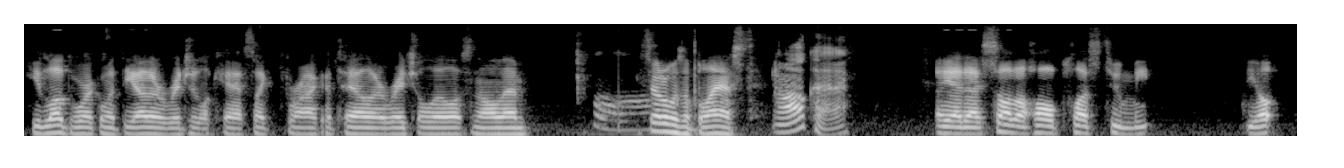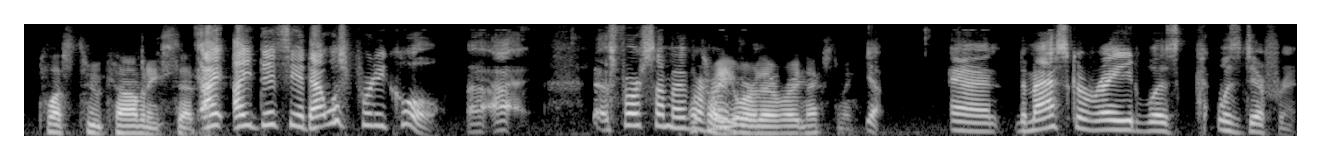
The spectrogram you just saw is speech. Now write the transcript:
he loved working with the other original cast like Veronica Taylor, Rachel Lillis, and all them. Aw. He said it was a blast. Oh, okay. Oh, yeah, I saw the whole plus two meet, the plus two comedy set. I I did see it. That was pretty cool. Uh, I that's first time I ever That's heard. right, you were there right next to me. Yeah. And the masquerade was was different.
